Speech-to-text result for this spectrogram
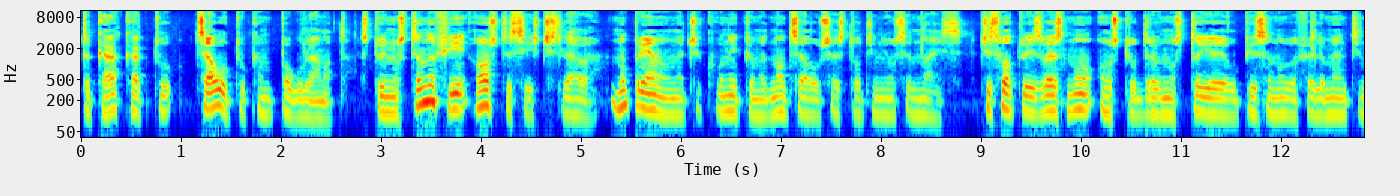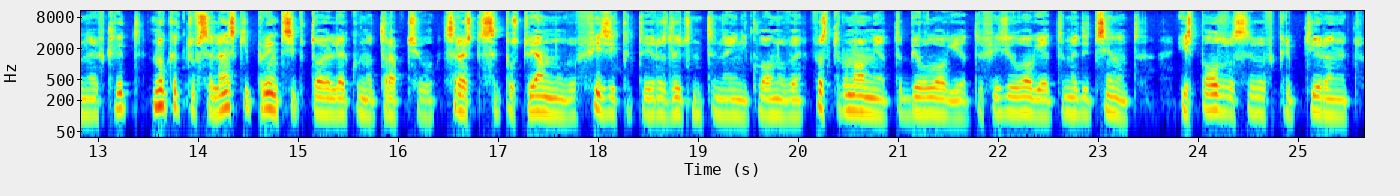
така както цялото към по-голямата. Стойността на фи още се изчислява, но приемаме, че клони към 1,618. Числото е известно още от древността и е описано в елементи на Евклид, но като вселенски принцип той е леко натрапчиво. Среща се постоянно в физиката и различните нейни клонове, в астрономията, биологията, физиологията, медицината. Използва се в криптирането.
